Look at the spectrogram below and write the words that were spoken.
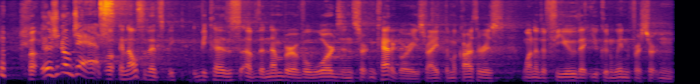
well, There's no jazz. Well, and also that's be- because of the number of awards in certain categories, right? The MacArthur is one of the few that you can win for certain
